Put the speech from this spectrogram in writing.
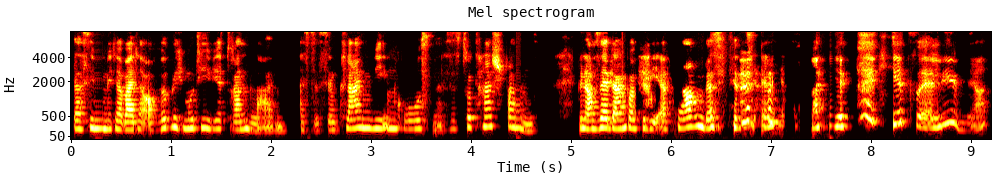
dass die Mitarbeiter auch wirklich motiviert dranbleiben. Es ist im Kleinen wie im Großen. Es ist total spannend. Bin auch sehr dankbar für die Erfahrung, das jetzt hier, hier zu erleben, ja.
